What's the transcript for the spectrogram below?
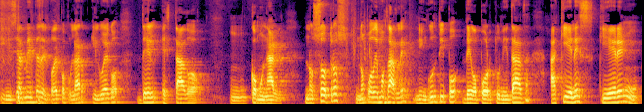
inicialmente del Poder Popular y luego del Estado mm, comunal. Nosotros no podemos darle ningún tipo de oportunidad a quienes quieren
